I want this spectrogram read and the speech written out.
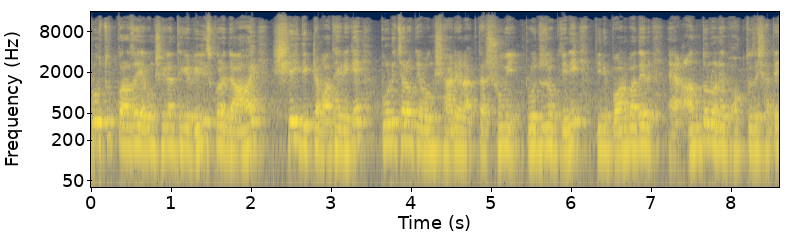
প্রস্তুত করা যায় এবং সেখান থেকে রিলিজ করে দেওয়া হয়, সেই দিকটা মাথায় রেখে পরিচালক এবং শাহরিয়ান আক্তার সুমি, প্রযোজক যিনি, তিনি বরবাদের আন্দোলনে ভক্তদের সাথে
